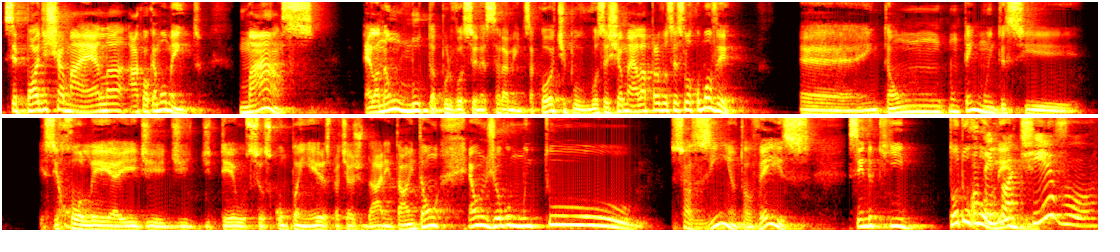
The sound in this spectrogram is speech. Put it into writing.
você pode chamar ela a qualquer momento. Mas ela não luta por você necessariamente, sacou? Tipo, você chama ela para você se locomover. É, então não tem muito esse esse rolê aí de, de, de ter os seus companheiros para te ajudarem e tal. Então é um jogo muito sozinho, talvez, sendo que todo o rolê. Contemplativo?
